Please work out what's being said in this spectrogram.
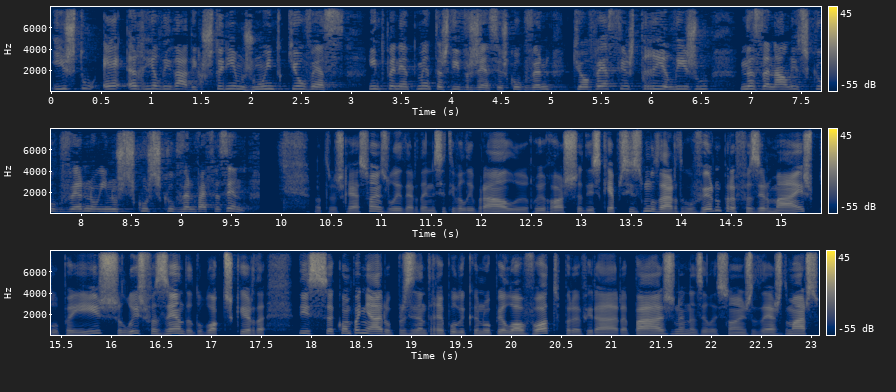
isto é a realidade e gostaríamos muito que houvesse, independentemente das divergências com o Governo, que houvesse este realismo nas análises que o Governo e nos discursos que o Governo vai fazendo. Noutras reações, o líder da Iniciativa Liberal, Rui Rocha, disse que é preciso mudar de governo para fazer mais pelo país. Luís Fazenda, do Bloco de Esquerda, disse acompanhar o Presidente da República no apelo ao voto para virar a página nas eleições de 10 de março.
